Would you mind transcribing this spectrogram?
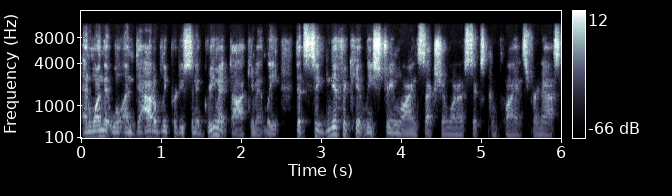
and one that will undoubtedly produce an agreement documently that significantly streamlines Section 106 compliance for NASA.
